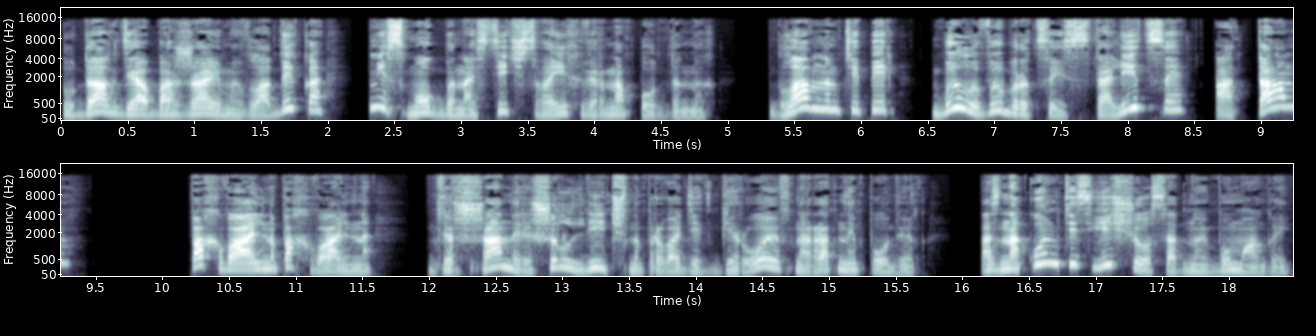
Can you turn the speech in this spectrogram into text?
туда, где обожаемый владыка не смог бы настичь своих верноподданных. Главным теперь было выбраться из столицы, а там... Похвально, похвально. Дершан решил лично проводить героев на ратный подвиг. Ознакомьтесь еще с одной бумагой.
